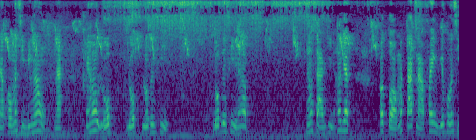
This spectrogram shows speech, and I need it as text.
นะพอมันสีมีเงานะให้เขาลบลบลบจังสี ลบจังสี่นะครับน้องสารที่เขาจะเอาตอกมาตัดหนาไฟอย่างเดียวเพราะมันสี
